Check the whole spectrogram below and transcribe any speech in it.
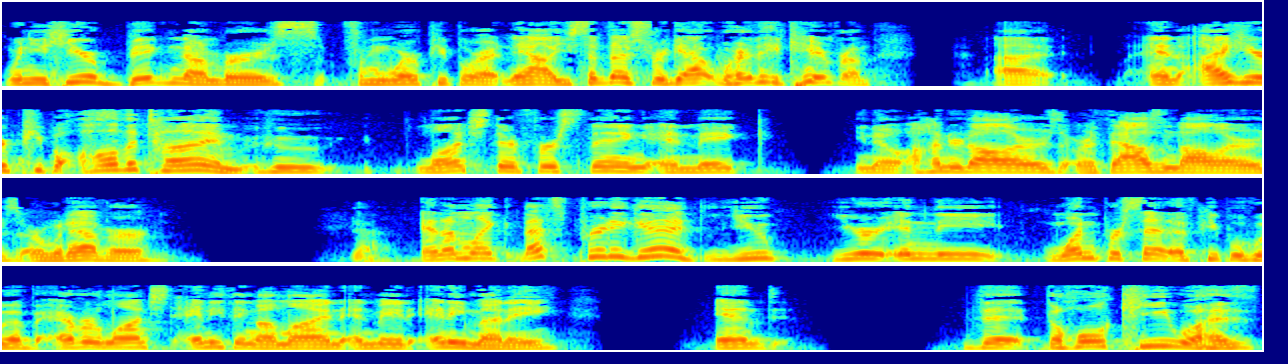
when you hear big numbers from where people are at now, you sometimes forget where they came from. Uh, and I hear people all the time who launch their first thing and make you know a hundred dollars or a thousand dollars or whatever. Yeah. And I'm like, that's pretty good. You you're in the one percent of people who have ever launched anything online and made any money. And the the whole key was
